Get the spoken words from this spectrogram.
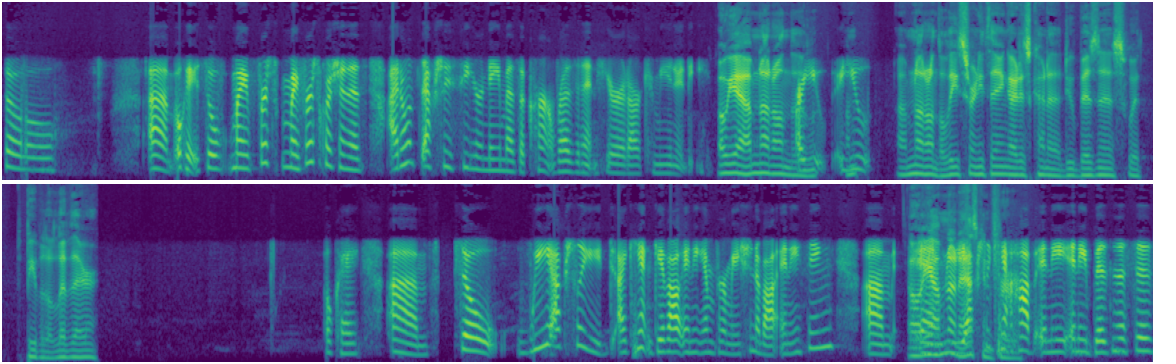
So, um, okay. So my first my first question is, I don't actually see your name as a current resident here at our community. Oh yeah, I'm not on the. Are you are I'm- you I'm not on the lease or anything. I just kind of do business with the people that live there. Okay. Um, so we actually, I can't give out any information about anything. Um, Oh, yeah, I'm not we asking actually can't have any any businesses.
